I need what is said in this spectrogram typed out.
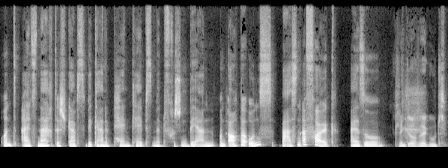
Und als Nachtisch gab es vegane Pancakes mit frischen Beeren. Und auch bei uns war es ein Erfolg. Also klingt auch sehr gut.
